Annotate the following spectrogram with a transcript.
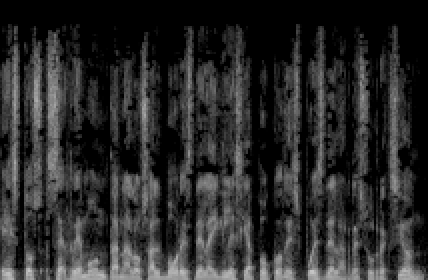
Estos se remontan a los albores de la iglesia poco después de la resurrección.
